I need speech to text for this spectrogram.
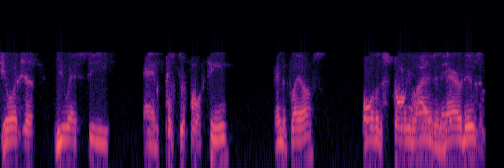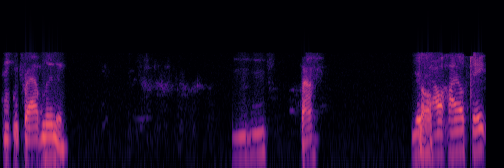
Georgia, USC, and pick your fourth team in the playoffs? All the storylines and narratives and people traveling and Mm-hmm. Huh? Yeah, So- Ohio State,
